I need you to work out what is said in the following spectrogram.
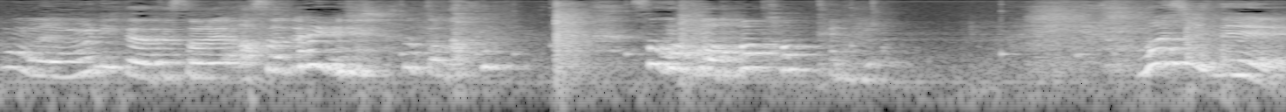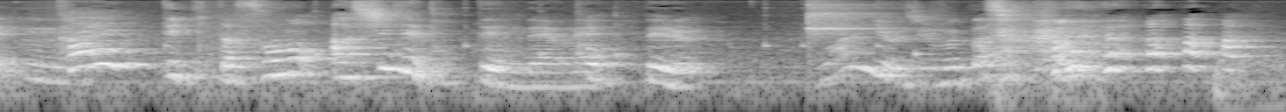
再もう無理だってそれ朝帰りしたとかそのまま撮ってるマジでうん帰ってきたその足で撮ってんだよね撮ってる怖いよ自分たちが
